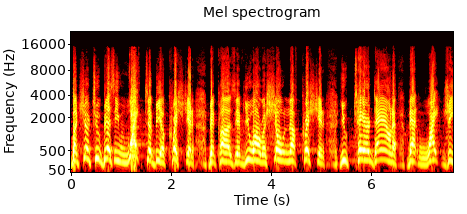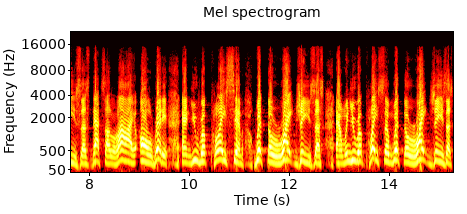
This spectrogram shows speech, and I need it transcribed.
but you're too busy white to be a Christian because if you are a show enough Christian, you tear down that white Jesus. That's a lie already, and you replace him with the right Jesus. And when you replace him with the right Jesus,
